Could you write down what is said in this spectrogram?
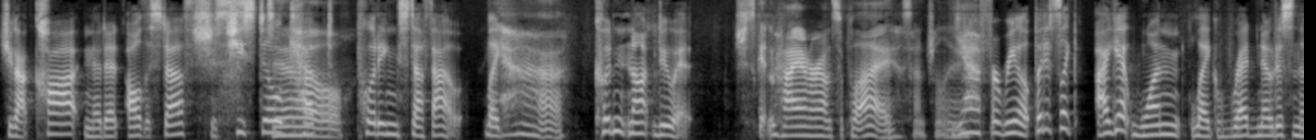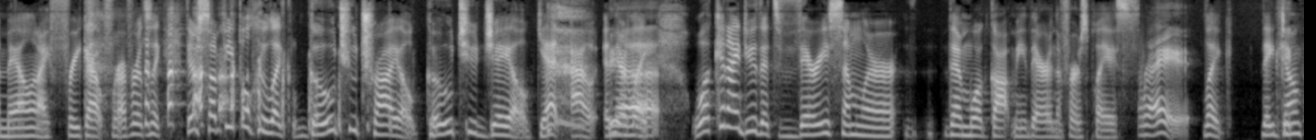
she got caught and all the stuff, She's she still, still- kept putting stuff out. Like, Yeah. couldn't not do it. She's getting high on her own supply, essentially. Yeah, for real. But it's like I get one like red notice in the mail and I freak out forever. It's like there's some people who like go to trial, go to jail, get out, and they're like, "What can I do that's very similar than what got me there in the first place?" Right. Like they don't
